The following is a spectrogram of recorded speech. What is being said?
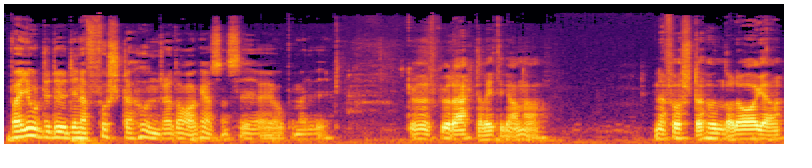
Vad gjorde du dina första hundra dagar som CIO på Medivir? Ska vi, ska vi räkna lite grann här. Mina första hundra dagar.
